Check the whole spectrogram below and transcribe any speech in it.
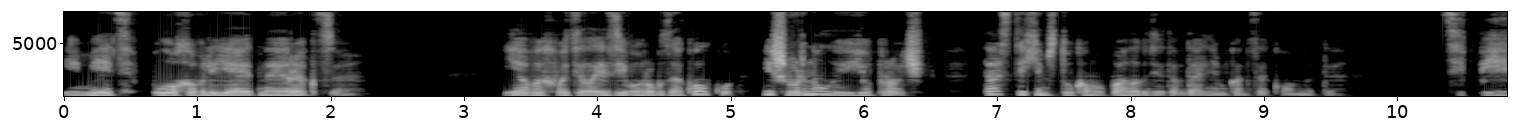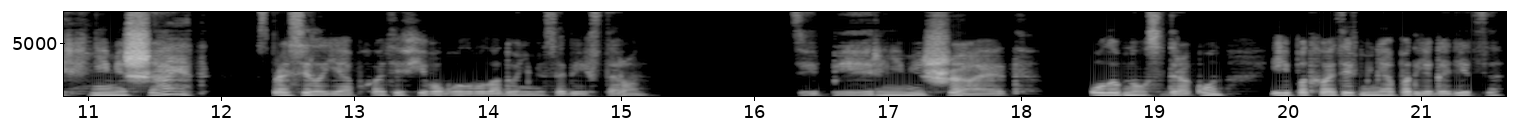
и медь плохо влияет на эрекцию. Я выхватила из его рук заколку и швырнула ее прочь. Та с тихим стуком упала где-то в дальнем конце комнаты. «Теперь не мешает?» — спросила я, обхватив его голову ладонями с обеих сторон. «Теперь не мешает», — улыбнулся дракон и, подхватив меня под ягодицы,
